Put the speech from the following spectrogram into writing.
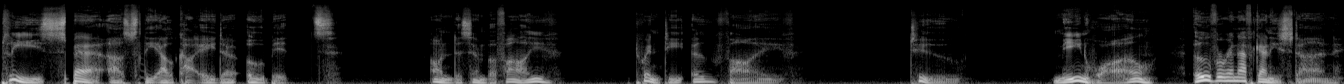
Please spare us the Al Qaeda obits. On December 5, 2005. 2. Meanwhile, over in Afghanistan,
